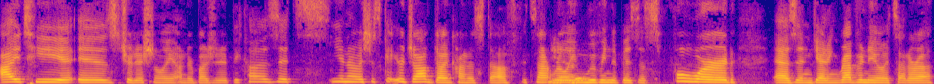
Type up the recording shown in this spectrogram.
IT is traditionally under budgeted because it's you know it's just get your job done kind of stuff. It's not really Yeah. moving the business forward, as in getting revenue, et cetera.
